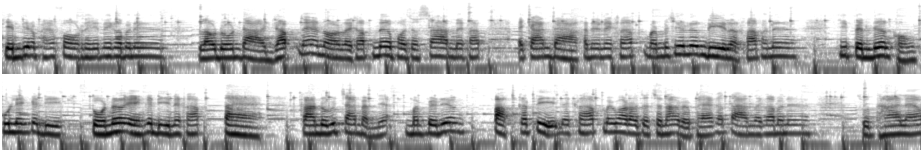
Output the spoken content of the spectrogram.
เกมที่เราแพ้ฟอร์เรสนะครับเนอร์เราโดนด่ายับแน่นอนเลยครับ เนอร์พอจะทราบนะครับไอการด่ากันเนี่ยนะครับ มันไม่ใช่เรื่องดีหรอกครับเนอร์ที่เป็นเรื่องของผู้เล่นก็ดี ตัวเนอร์เองก็ดีนะครับ แต่ การโดนวิจารณ์แบบนี้มันเป็นเรื่องปกตินะครับ ไม่ว่าเราจะชนะหรือแพ้ก็ตามนะครับเนอร์สุดท้ายแล้ว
